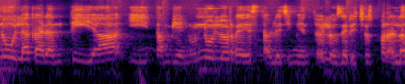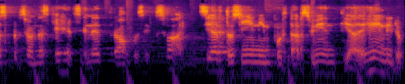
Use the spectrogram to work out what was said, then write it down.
nula garantía y también un nulo restablecimiento de los derechos para las personas que ejercen el trabajo sexual, ¿cierto? Sin importar su identidad de género.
